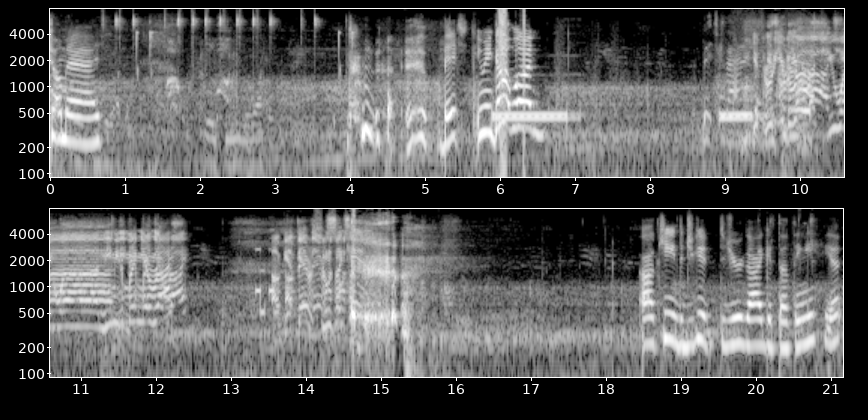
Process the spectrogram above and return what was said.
Dumbass. Bitch, you ain't got one! Bitch, Get through to your garage. You, uh, need me to bring you a ride? I'll get there as soon as I can. Uh, Keen, did you get, did your guy get the thingy yet?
